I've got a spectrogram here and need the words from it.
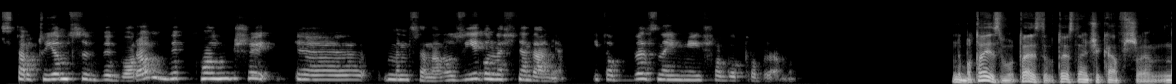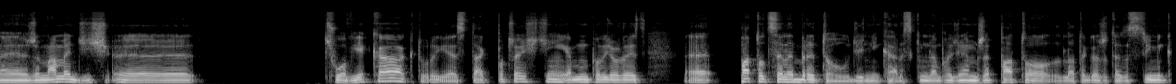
startujący w wyborach wykończy e, Mencena, no z jego na śniadanie i to bez najmniejszego problemu. No bo to jest, to jest, to jest najciekawsze, e, że mamy dziś e, człowieka, który jest tak po części, ja bym powiedział, że jest patocelebrytą dziennikarskim. Tam powiedziałem, że pato, dlatego że ten streaming,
